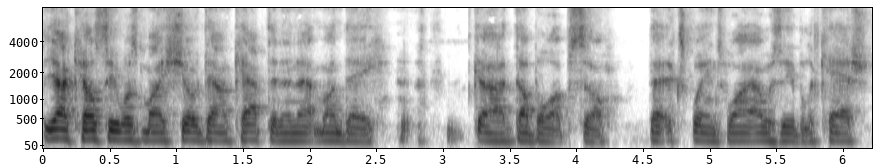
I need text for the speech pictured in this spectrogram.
Yeah, Kelce was my showdown captain in that Monday uh, double up. So that explains why I was able to cash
